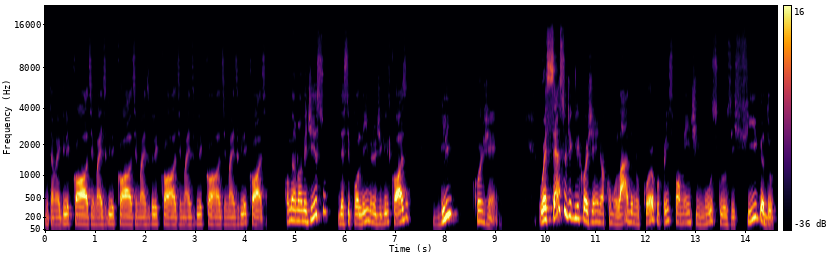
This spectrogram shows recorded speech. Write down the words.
Então é glicose, mais glicose, mais glicose, mais glicose, mais glicose. Como é o nome disso? Desse polímero de glicose? Glicogênio. O excesso de glicogênio acumulado no corpo, principalmente em músculos e fígado,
